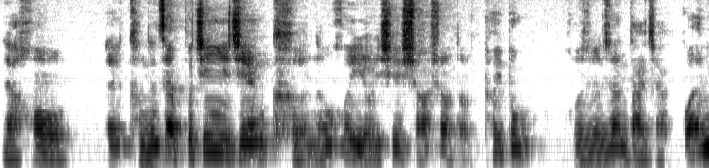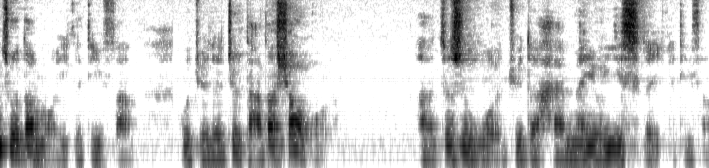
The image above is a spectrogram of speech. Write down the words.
然后，哎，可能在不经意间可能会有一些小小的推动，或者让大家关注到某一个地方，我觉得就达到效果了，啊，这是我觉得还蛮有意思的一个地方。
